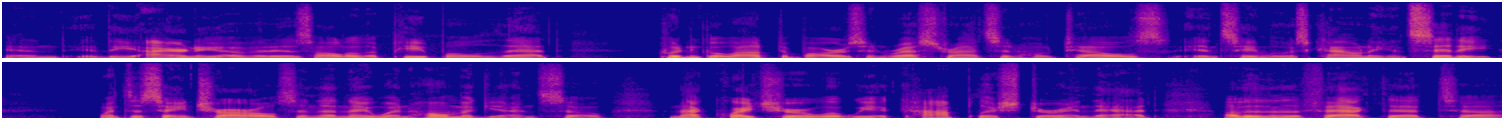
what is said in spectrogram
and the irony of it is all of the people that couldn't go out to bars and restaurants and hotels in St. Louis County and city went to St. Charles and then they went home again. So I'm not quite sure what we accomplished during that, other than the fact that uh,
